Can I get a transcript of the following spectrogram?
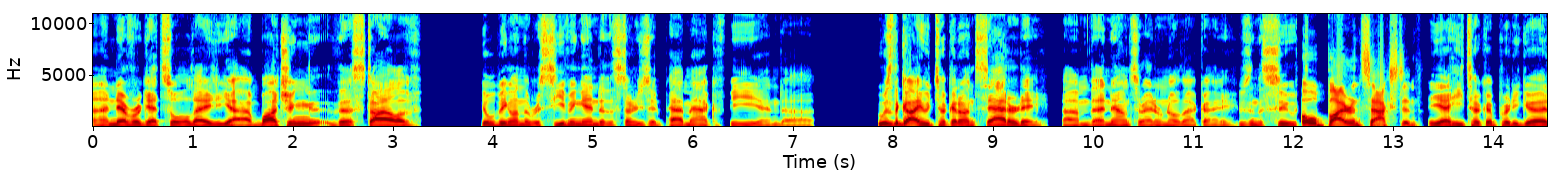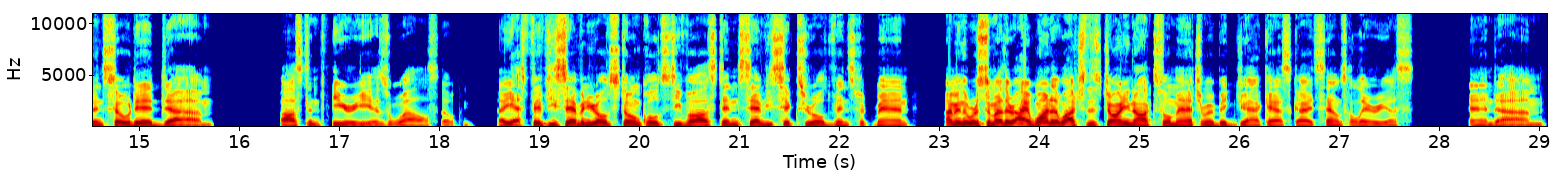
uh, never gets old. I yeah, watching the style of people being on the receiving end of the stunners. You said Pat McAfee and uh, who was the guy who took it on Saturday? Um, the announcer. I don't know that guy. He was in the suit. Oh, Byron Saxton. Yeah, he took it pretty good, and so did um, Austin Theory as well. So, uh, yes, 57 year old Stone Cold Steve Austin, 76 year old Vince McMahon. I mean, there were some other. I wanted to watch this Johnny Knoxville match. I'm a big jackass guy. It sounds hilarious. And, um,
